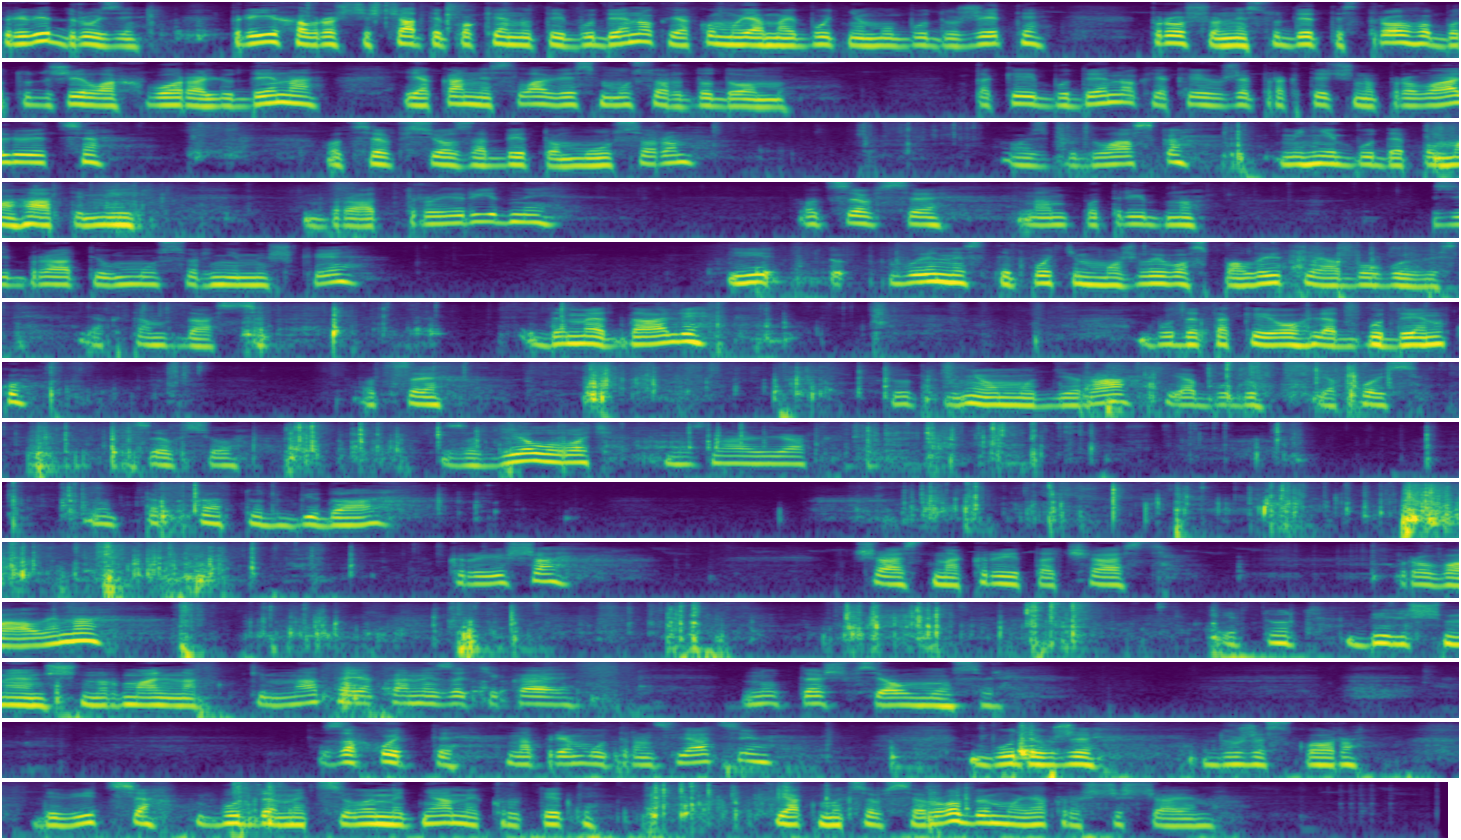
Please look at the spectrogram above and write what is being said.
Привіт, друзі! Приїхав розчищати покинутий будинок, в якому я в майбутньому буду жити. Прошу не судити строго, бо тут жила хвора людина, яка несла весь мусор додому. Такий будинок, який вже практично провалюється. Оце все забито мусором. Ось, будь ласка, мені буде допомагати мій брат троєрідний. Оце все нам потрібно зібрати в мусорні мішки і е, винести, потім, можливо, спалити або вивезти, як там вдасться. Йдемо далі. Буде такий огляд будинку. Оце тут в ньому діра. Я буду якось це все заділувати. Не знаю як. От така тут біда. Криша. Часть накрита, часть провалена. І тут більш-менш нормальна кімната, яка не затікає. Ну, теж вся в мусорі. Заходьте на пряму трансляцію. Буде вже дуже скоро. Дивіться, будемо цілими днями крутити, як ми це все робимо, як розчищаємо.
